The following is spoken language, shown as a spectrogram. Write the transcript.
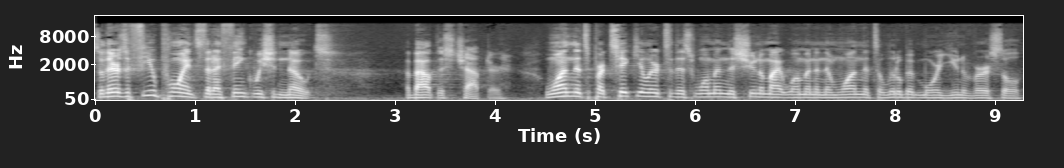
So there's a few points that I think we should note about this chapter. One that's particular to this woman, the Shunammite woman, and then one that's a little bit more universal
